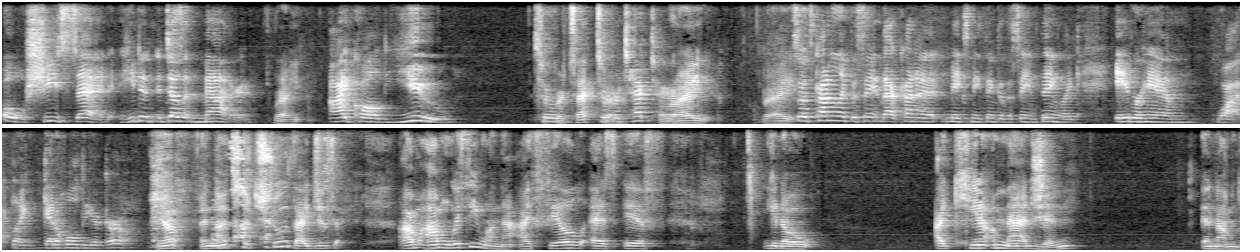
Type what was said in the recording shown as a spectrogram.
oh, she said. He didn't. It doesn't matter. right. I called you to, To protect to her. protect her. Right. Right. So it's kind of like the same. That kind of makes me think of the same thing. Like Abraham, why? Like get a hold of your girl. Yeah, and that's the truth. I just, I'm, I'm with you on that. I feel as if, you know, I can't imagine, and I'm,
